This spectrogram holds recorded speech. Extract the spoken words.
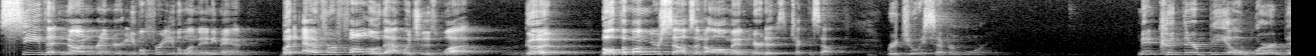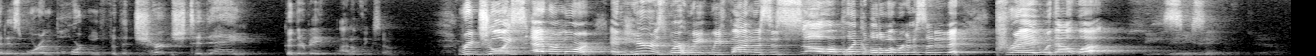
See that none render evil for evil unto any man, but ever follow that which is what? Good. Both among yourselves and all men. Here it is. Check this out. Rejoice evermore. Man, could there be a word that is more important for the church today? Could there be? I don't think so. Rejoice evermore. And here is where we, we find this is so applicable to what we're going to study today. Pray without what? Ceasing.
